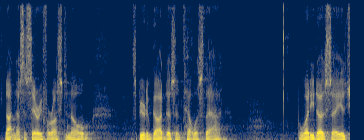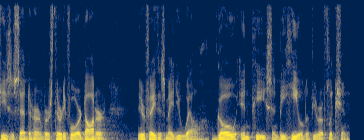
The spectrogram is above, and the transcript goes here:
It's not necessary for us to know. The Spirit of God doesn't tell us that. But what he does say is Jesus said to her in verse 34 Daughter, your faith has made you well. Go in peace and be healed of your affliction.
